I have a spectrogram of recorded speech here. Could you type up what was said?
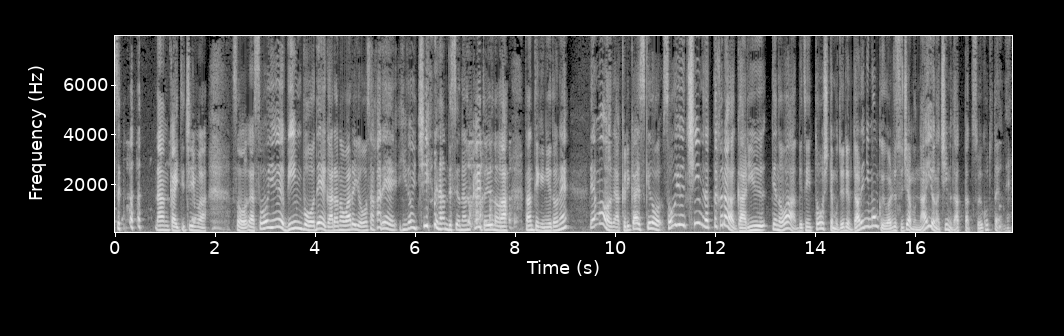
すよ。南海ってチームは。そう、だからそういう貧乏で柄の悪い大阪でひどいチームなんですよ、南海というのは。端的に言うとね。でも、繰り返すけど、そういうチームだったから、我流ってのは別に通しても全然誰に文句言われる筋はもうないようなチームだったってそういうことだよね。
